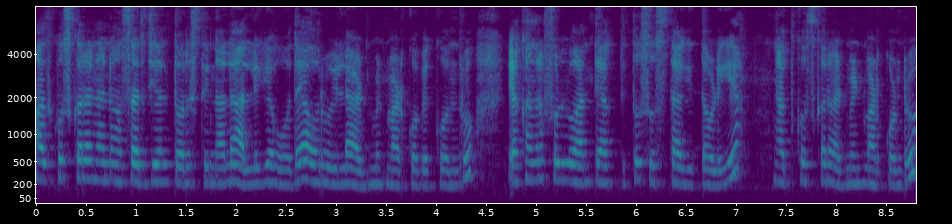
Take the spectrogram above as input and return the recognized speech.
ಅದಕ್ಕೋಸ್ಕರ ನಾನು ಸರ್ಜಿಯಲ್ಲಿ ತೋರಿಸ್ತೀನಲ್ಲ, ಅಲ್ಲಿಗೆ ಹೋದೆ. ಅವರು, ಇಲ್ಲ ಅಡ್ಮಿಟ್ ಮಾಡ್ಕೋಬೇಕು ಅಂದರು. ಯಾಕಂದರೆ ಫುಲ್ ವಾಂತಿ ಆಗ್ತಿತ್ತು, ಸುಸ್ತಾಗಿತ್ತು ಅವಳಿಗೆ. ಅದಕ್ಕೋಸ್ಕರ ಅಡ್ಮಿಟ್ ಮಾಡಿಕೊಂಡ್ರು.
